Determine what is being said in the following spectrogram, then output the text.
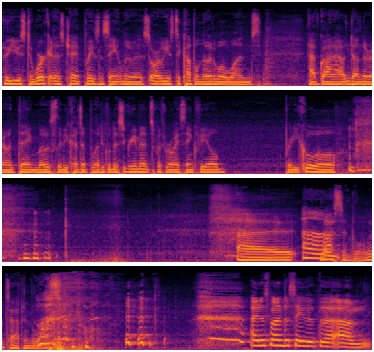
who used to work at this ch- place in St. Louis, or at least a couple notable ones, have gone out and done their own thing, mostly because of political disagreements with Roy Sinquefield. Pretty cool. uh, Um, symbol. What's happening to last symbol? I just wanted to say that the um,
